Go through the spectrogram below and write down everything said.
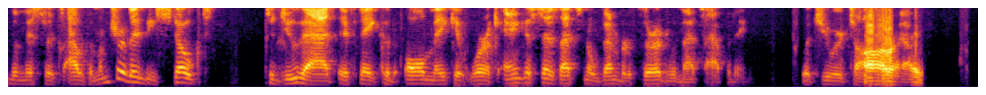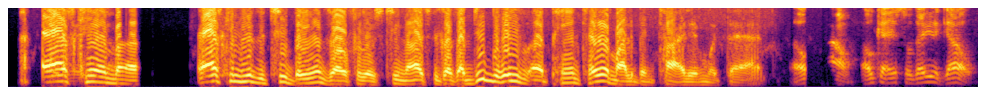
the Misfits out with them. I'm sure they'd be stoked to do that if they could all make it work. Angus says that's November 3rd when that's happening, what you were talking all about. Ask him. Uh, ask him who the two bands are for those two nights because I do believe uh, Pantera might have been tied in with that. Oh wow. Okay, so there you go.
